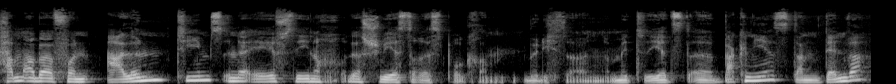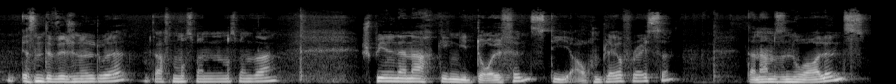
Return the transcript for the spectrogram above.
Haben aber von allen Teams in der AFC noch das schwerste Restprogramm, würde ich sagen. Mit jetzt äh, Buccaneers, dann Denver, ist ein Divisional-Duell, das muss man, muss man sagen. Spielen danach gegen die Dolphins, die auch ein Playoff-Race sind. Dann haben sie New Orleans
